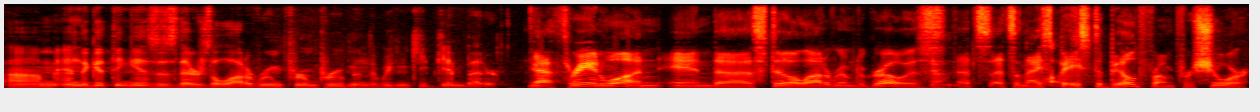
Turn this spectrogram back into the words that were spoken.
Um, and the good thing is, is there's a lot of room for improvement that we can keep getting better. Yeah, three and one, and uh, still a lot of room to grow. Is yeah. that's that's a nice base to build from for sure.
